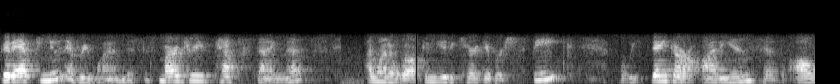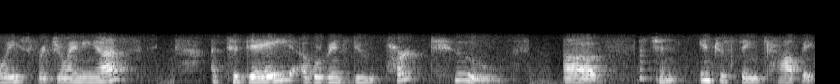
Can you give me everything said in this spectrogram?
Good afternoon, everyone. This is Margery Pabst Steinmetz. I want to welcome you to Caregivers Speak. We thank our audience, as always, for joining us. Uh, today, uh, we're going to do part two of such an interesting topic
